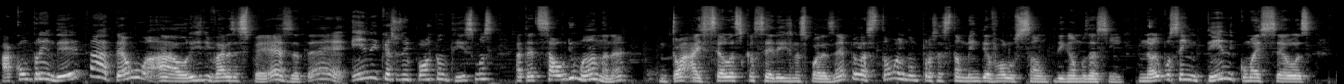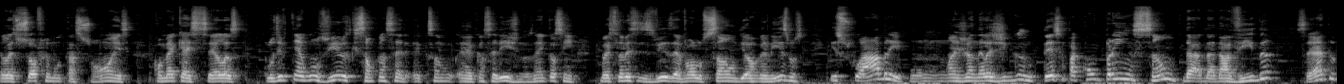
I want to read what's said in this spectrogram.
a compreender até a origem de várias espécies, até N questões importantíssimas até de saúde humana, né? Então, as células cancerígenas, por exemplo, elas estão num processo também de evolução, digamos assim. Na hora que você entende como as células elas sofrem mutações, como é que as células. Inclusive, tem alguns vírus que são, cancer, que são é, cancerígenos, né? Então, assim, vai estudando esses vírus, a evolução de organismos, isso abre uma janela gigantesca para compreensão da, da, da vida certo?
